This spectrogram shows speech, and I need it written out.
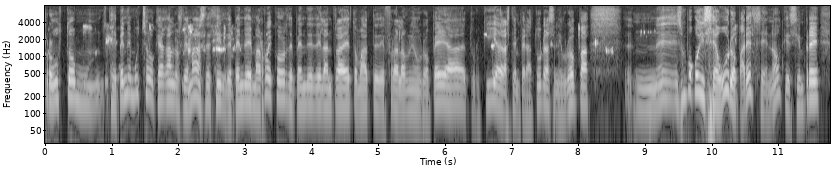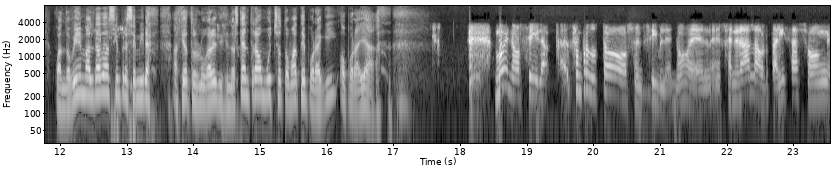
producto que depende mucho de lo que hagan los demás, es decir, depende de Marruecos, depende de la entrada de tomate de fuera de la Unión Europea, de Turquía, de las temperaturas en Europa. Mm, es un poco inseguro, parece, ¿no? Que siempre, cuando viene mal dada, siempre se mira hacia otros lugares diciendo, es que ha entrado mucho tomate por aquí o por allá. Bueno, sí, son productos sensibles, ¿no? En, en general, las hortalizas son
